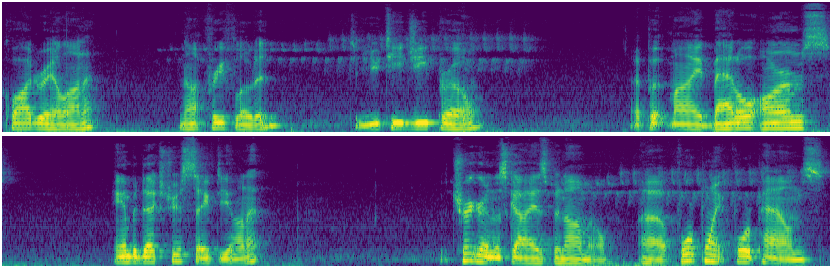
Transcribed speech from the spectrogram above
quad rail on it, not free floated. It's a UTG Pro. I put my Battle Arms ambidextrous safety on it. The trigger in this guy is phenomenal. Uh, 4.4 pounds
